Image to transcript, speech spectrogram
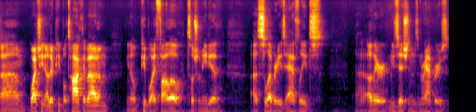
um, watching other people talk about him, you know, people I follow, social media, uh, celebrities, athletes, uh, other musicians and rappers.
